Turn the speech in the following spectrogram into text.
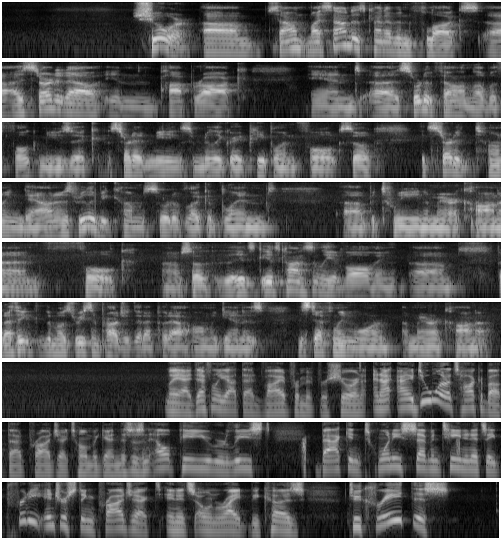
Sure. Um, sound. My sound is kind of in flux. Uh, I started out in pop rock, and uh, sort of fell in love with folk music. I started meeting some really great people in folk, so it started toning down, and it's really become sort of like a blend uh, between Americana and folk. Uh, so it's it's constantly evolving. Um, but I think the most recent project that I put out home again is is definitely more Americana. Yeah, I definitely got that vibe from it for sure. And, and I, I, do want to talk about that project, Home Again. This is an LP you released back in 2017, and it's a pretty interesting project in its own right because to create this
